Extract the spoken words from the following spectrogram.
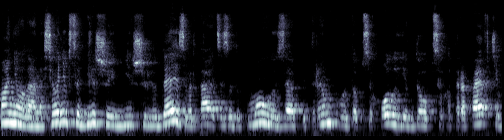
Пані Олена, сьогодні все більше і більше людей звертаються за допомогою за підтримкою до психологів, до психотерапевтів.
